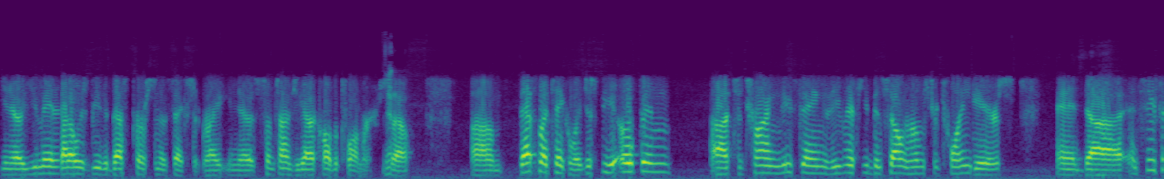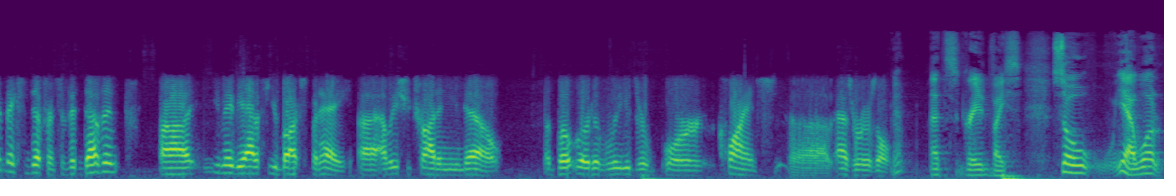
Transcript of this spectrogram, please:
you know you may not always be the best person to fix it, right? You know, sometimes you got to call the plumber. Yep. So um, that's my takeaway. Just be open uh, to trying new things, even if you've been selling homes for 20 years and uh, and see if it makes a difference. If it doesn't, uh, you maybe add a few bucks, but hey, uh, at least you tried and you know a boatload of leads or, or clients uh, as a result. Yep. That's great advice. So, yeah, well,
